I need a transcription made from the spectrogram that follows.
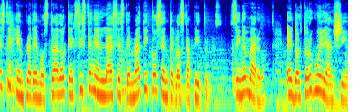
Este ejemplo ha demostrado que existen enlaces temáticos entre los capítulos. Sin embargo, el Dr. William Shee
